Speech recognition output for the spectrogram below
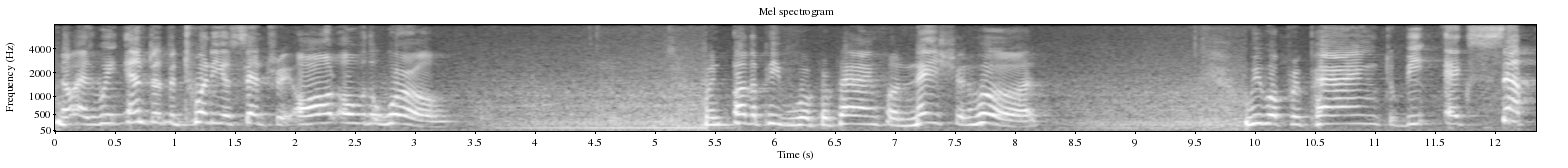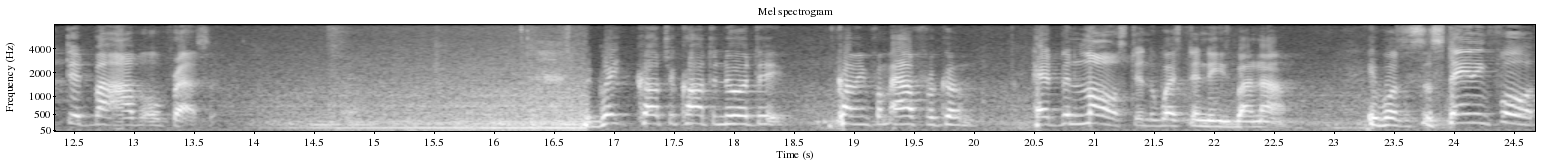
Now, as we enter the 20th century, all over the world, when other people were preparing for nationhood, we were preparing to be accepted by our oppressor. The great culture continuity coming from Africa had been lost in the West Indies by now. It was a sustaining force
